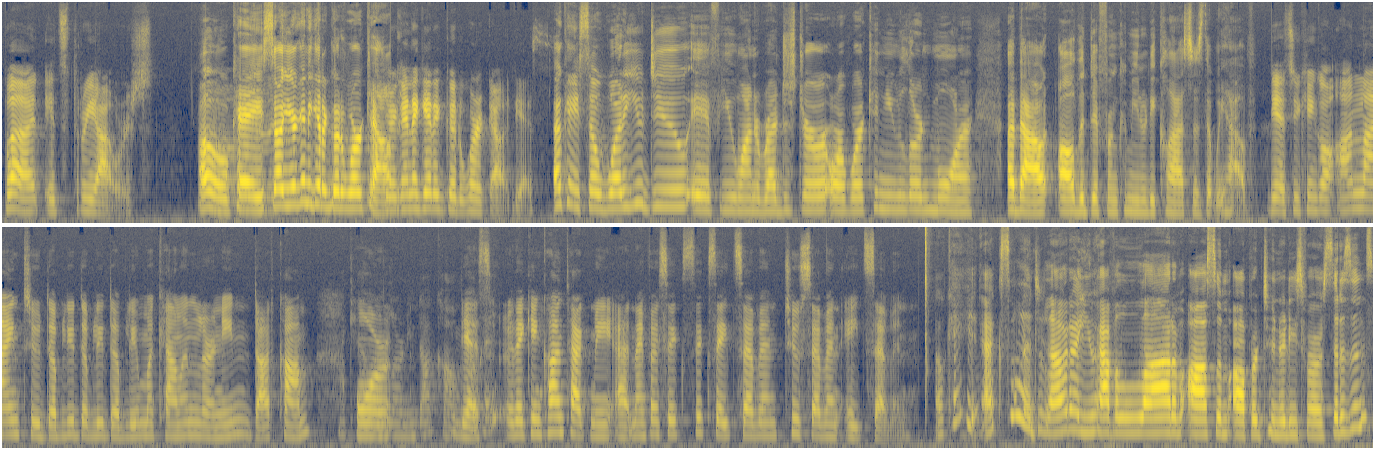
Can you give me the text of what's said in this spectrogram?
but it's three hours. Oh, okay. So you're going to get a good workout. You're going to get a good workout, yes. Okay, so what do you do if you want to register or where can you learn more about all the different community classes that we have? Yes, you can go online to www.mcallenlearning.com or yes, okay. or they can contact me at 956-687-2787. Okay, excellent. Laura, you have a lot of awesome opportunities for our citizens,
